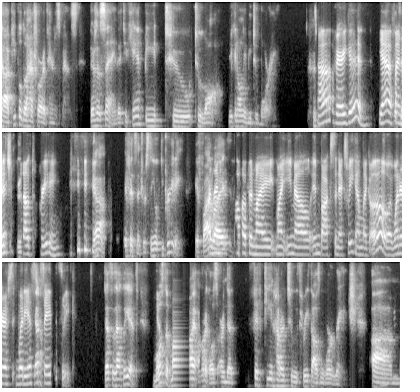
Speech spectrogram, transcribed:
uh, people don't have short attention spans. There's a saying that you can't be too too long. You can only be too boring. oh, very good. Yeah, if I mention it, I'll keep reading. yeah, if it's interesting, you'll keep reading. If I write, pop up in my my email inbox the next week, and I'm like, oh, I wonder if, what he has yeah. to say this week. That's exactly it. Most yeah. of my, my articles are in the 1500 to 3000 word range. Um,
